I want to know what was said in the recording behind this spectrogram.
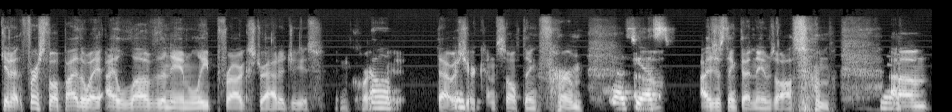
get at, first of all, by the way, I love the name Leapfrog Strategies Incorporated. Oh, that was your consulting firm. Yes, yes. Uh, I just think that name's awesome. Yeah. Um,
